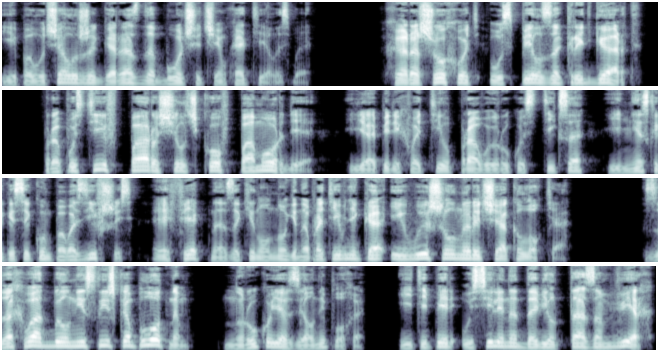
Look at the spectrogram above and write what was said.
и получал уже гораздо больше, чем хотелось бы. Хорошо хоть успел закрыть гард. Пропустив пару щелчков по морде, я перехватил правую руку Стикса и, несколько секунд повозившись, эффектно закинул ноги на противника и вышел на рычаг локтя. Захват был не слишком плотным, но руку я взял неплохо, и теперь усиленно давил тазом вверх,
